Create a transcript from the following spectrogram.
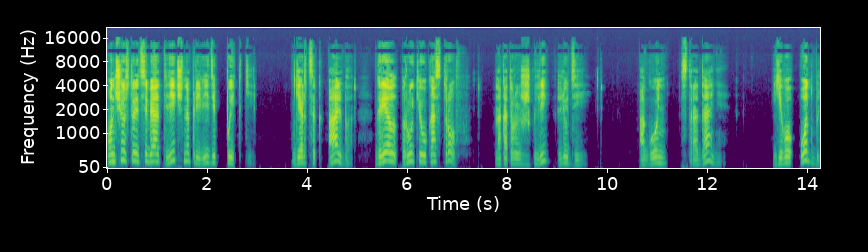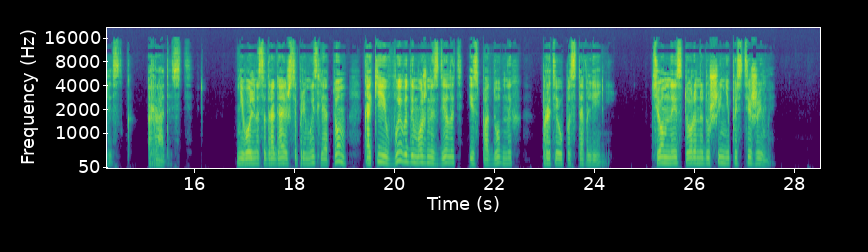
Он чувствует себя отлично при виде пытки. Герцог Альба грел руки у костров, на которых жгли людей. Огонь — страдания, его отблеск — радость. Невольно содрогаешься при мысли о том, какие выводы можно сделать из подобных противопоставлений. Темные стороны души непостижимы.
